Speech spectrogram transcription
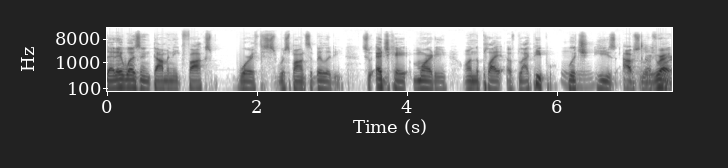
that it wasn't Dominique Foxworth's responsibility to educate Marty on the plight of black people, which he's absolutely right.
